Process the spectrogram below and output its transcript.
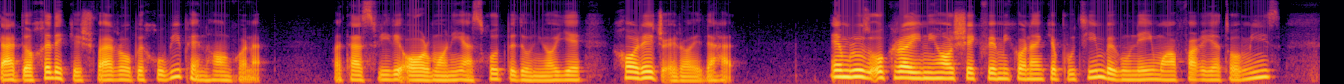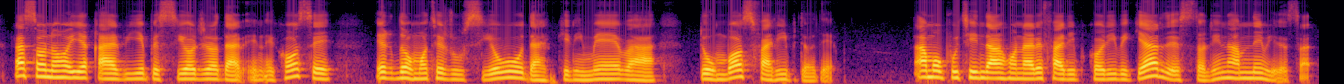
در داخل کشور را به خوبی پنهان کند و تصویری آرمانی از خود به دنیای خارج ارائه دهد. امروز اوکراینی ها شکوه می کنند که پوتین به گونه موفقیت آمیز رسانه های غربی بسیاری را در انعکاس اقدامات روسیه و در کریمه و دنباس فریب داده اما پوتین در هنر فریبکاری به گرد استالین هم نمی‌رسد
